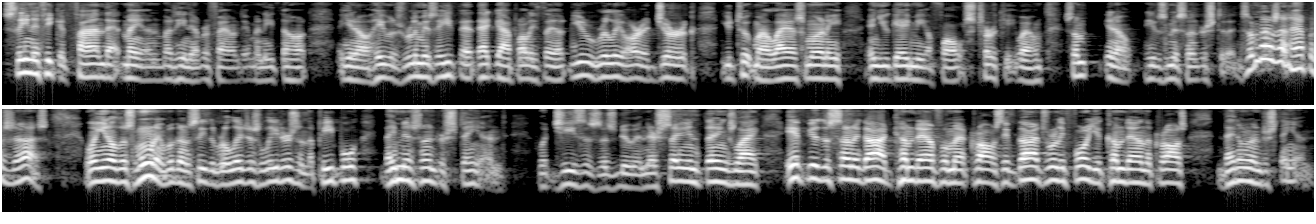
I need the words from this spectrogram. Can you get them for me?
seeing if he could find that man. But he never found him. And he thought, you know, he was really missing. He, that, that guy probably thought, You really are a jerk. You took my last money and you gave me a false turkey. Well, some, you know, he was misunderstood. And sometimes Sometimes that happens to us. Well, you know, this morning we're going to see the religious leaders and the people, they misunderstand what Jesus is doing. They're saying things like, if you're the Son of God, come down from that cross. If God's really for you, come down the cross. They don't understand.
